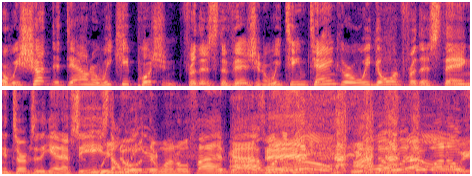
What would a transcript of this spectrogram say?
are we shutting it down or we keep pushing for this division? Are we Team Tank or are we going for this thing in terms of the NFC East? we oh I know wanna what hear- the 105 guys I wanna know. We I know wanna what the know. 105 We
